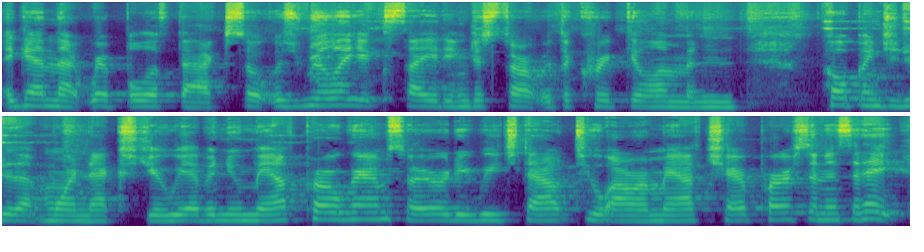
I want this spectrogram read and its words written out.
again, that ripple effect. So it was really exciting to start with the curriculum and hoping to do that more next year. We have a new math program. So I already reached out to our math chairperson and said, hey,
